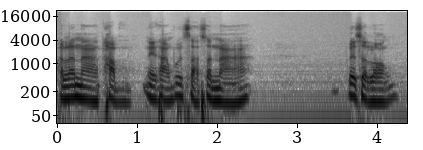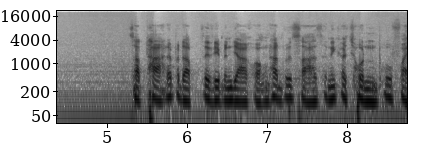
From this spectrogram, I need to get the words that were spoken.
พรรณนาธรรมในทางพุทธศาสนา เพื่อสลองศรัทธาและประดับสติปัญญาของท่านพุทธศาสนิกชน ผู้ใฝ่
